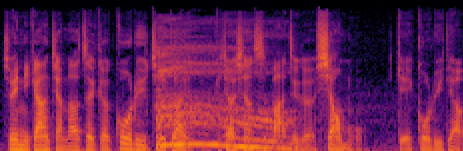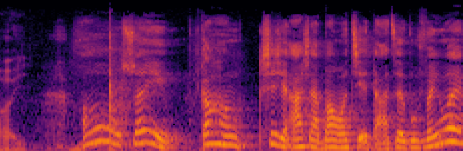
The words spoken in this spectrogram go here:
所以你刚刚讲到这个过滤阶段，比较像是把这个酵母给过滤掉而已。哦，所以刚好谢谢阿霞帮我解答这部分，因为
